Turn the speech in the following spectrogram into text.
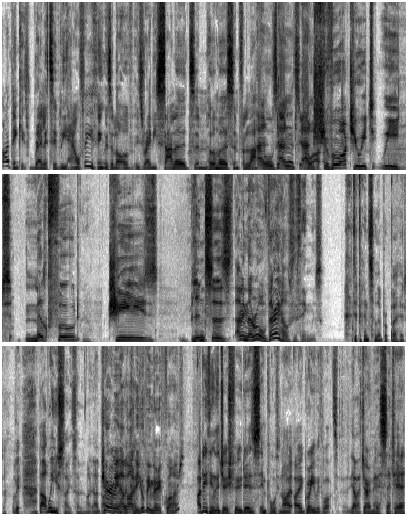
I think it's relatively healthy. You think there's a lot of Israeli salads and hummus and falafels. And, Yeah, and, and oh, I- Shavuot, you eat, we eat milk food, cheese, blintzes. I mean, they're all very healthy things. Depends how they're prepared. I mean, that, well, you say so. I, I, Jeremy I, I, Havardi, okay. you've been very quiet. I do think that Jewish food is important. I, I agree with what the other Jeremy has said here,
